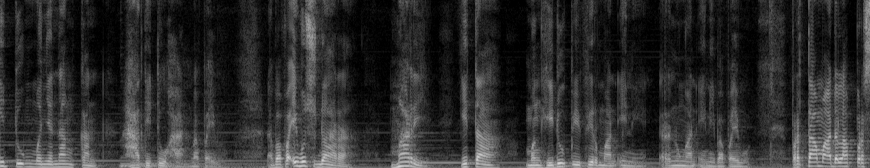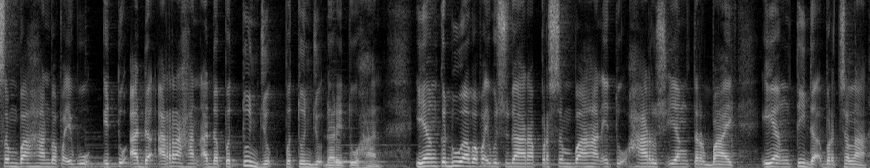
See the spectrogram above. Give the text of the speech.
itu menyenangkan hati Tuhan Bapak Ibu. Nah Bapak Ibu Saudara, mari kita menghidupi firman ini, renungan ini Bapak Ibu. Pertama adalah persembahan Bapak Ibu, itu ada arahan, ada petunjuk-petunjuk dari Tuhan. Yang kedua Bapak Ibu Saudara, persembahan itu harus yang terbaik, yang tidak bercela,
